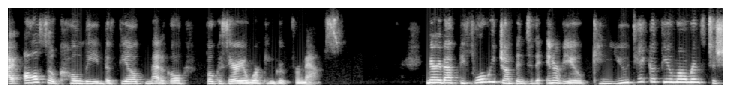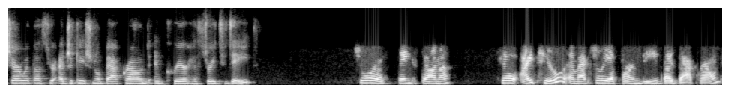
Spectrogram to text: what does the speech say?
I also co lead the field medical focus area working group for MAPS. Mary Beth, before we jump into the interview, can you take a few moments to share with us your educational background and career history to date? Sure. Thanks, Donna. So, I too am actually a PharmD by background.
